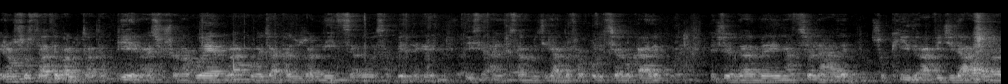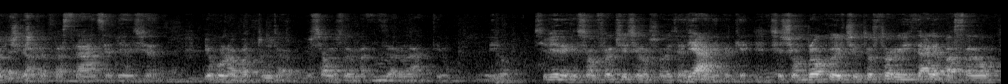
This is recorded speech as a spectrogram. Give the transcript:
e non sono state valutate appieno. Adesso c'è una guerra, come già accaduto a Nizza, dove sapete che stanno litigando fra polizia locale e gendarmeria nazionale su chi ha vigilato non ha vigilato abbastanza. Io con una battuta, possiamo sdrammatizzare un attimo, dico, si vede che sono francesi e non sono italiani, perché se c'è un blocco del centro storico in Italia bastano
